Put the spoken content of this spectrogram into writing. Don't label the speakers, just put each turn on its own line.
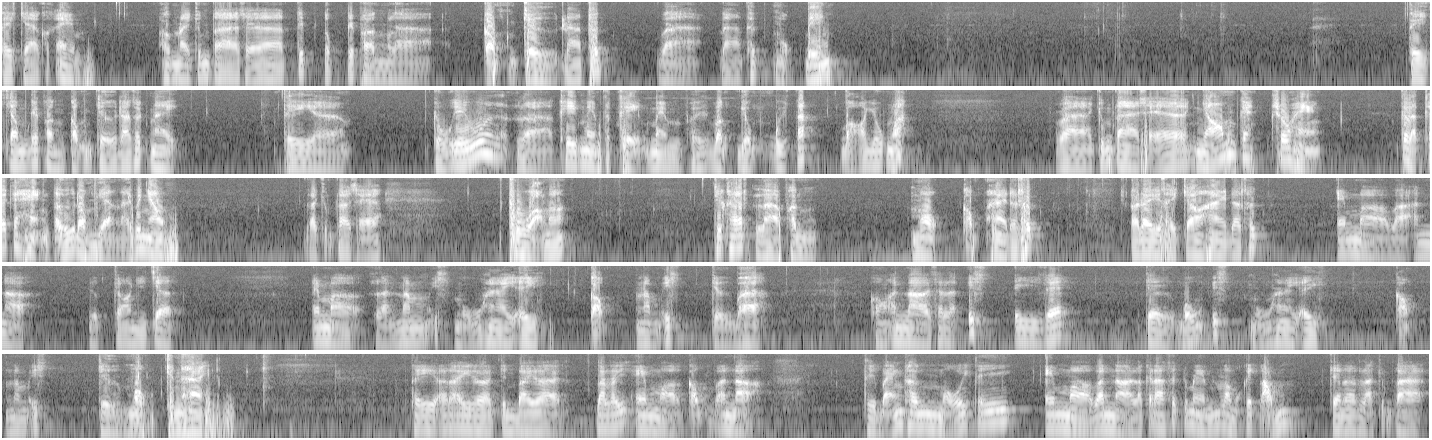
thầy chào các em hôm nay chúng ta sẽ tiếp tục cái phần là cộng trừ đa thức và đa thức một biến. Thì trong cái phần cộng trừ đa thức này thì uh, chủ yếu là khi em thực hiện em phải vận dụng quy tắc bỏ dấu ngoặc. Và chúng ta sẽ nhóm các số hạng tức là các cái hạng tử đồng dạng lại với nhau. Là chúng ta sẽ thu gọn nó. Trước hết là phần 1 cộng 2 đa thức. Ở đây thầy cho hai đa thức, m và n, được cho như trên. M là 5x mũ 2y cộng 5x trừ 3 còn n sẽ là x y z trừ 4x mũ 2y cộng 5x trừ 1 trên 2 thì ở đây là trình bày là ta lấy m cộng với n. Thì bản thân mỗi cái m và n là cái đa thức của em nó là một cái tổng, cho nên là chúng ta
